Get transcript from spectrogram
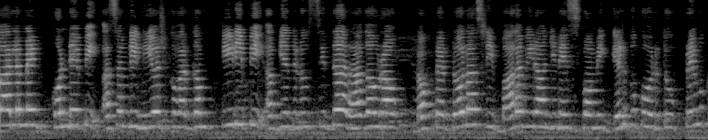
పార్లమెంట్ కొండేపి అసెంబ్లీ నియోజకవర్గం టీడీపీ అభ్యర్థులు సిద్ధ రాఘవరావు డాక్టర్ డోలా శ్రీ బాలవీరాంజనేయ స్వామి గెలుపు కోరుతూ ప్రముఖ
